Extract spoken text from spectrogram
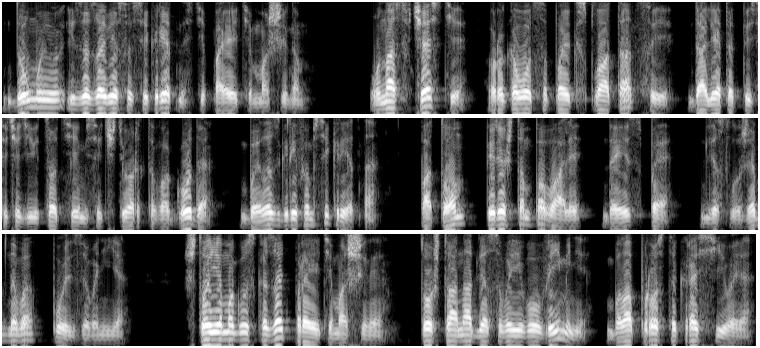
Думаю, из-за завеса секретности по этим машинам. У нас в части руководство по эксплуатации до лета 1974 года было с грифом «секретно». Потом перештамповали ДСП для служебного пользования. Что я могу сказать про эти машины? То, что она для своего времени была просто красивая.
